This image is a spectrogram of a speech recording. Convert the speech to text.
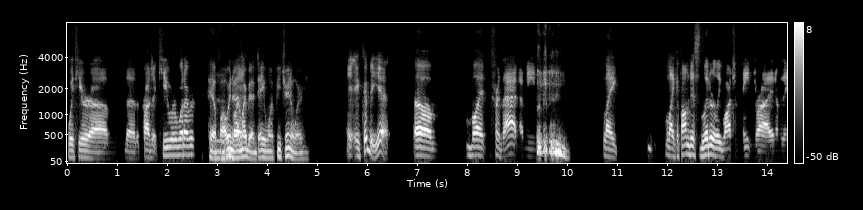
with your um the the Project Q or whatever. Hell, for all we know, that might be a day one feature anyway. It, it could be, yeah. Um, but for that, I mean, like like if I'm just literally watching paint dry and everything,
